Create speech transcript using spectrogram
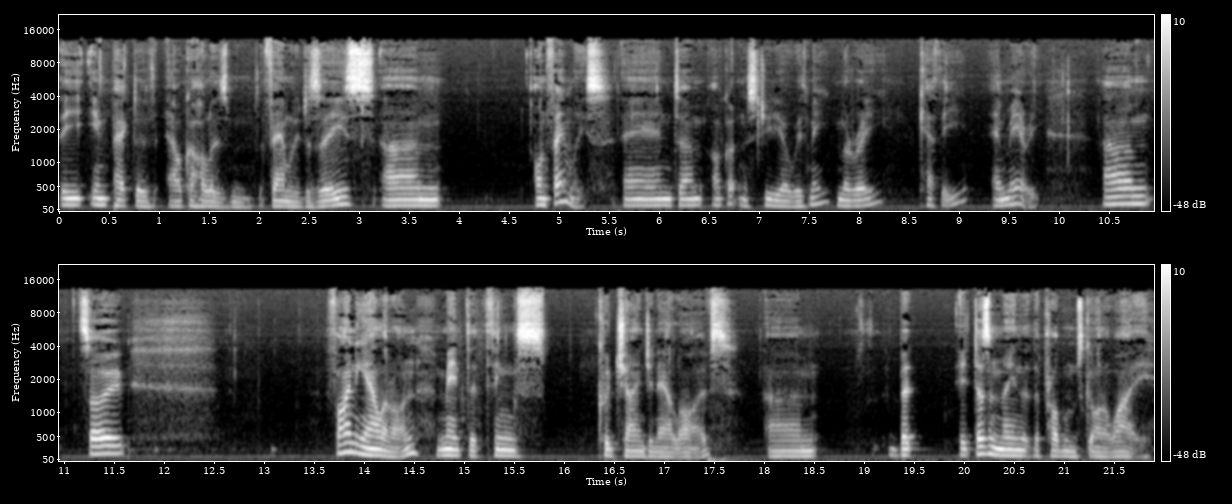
the impact of alcoholism, the family disease, um, on families, and um, I've got in the studio with me Marie, Kathy, and Mary. Um, so finding Al-Anon meant that things could change in our lives, um, but it doesn't mean that the problem's gone away.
